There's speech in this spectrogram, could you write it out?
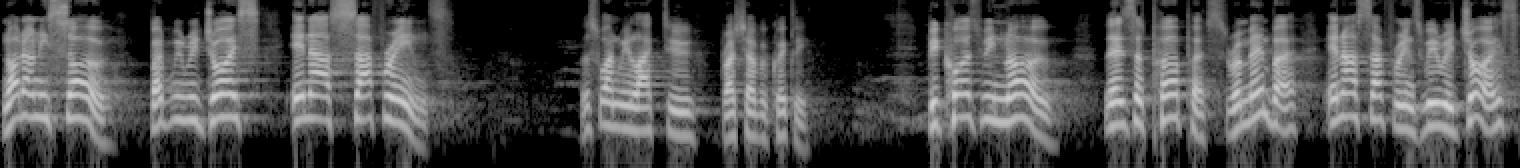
Not only so, but we rejoice in our sufferings. This one we like to brush over quickly. Because we know there's a purpose. Remember, in our sufferings, we rejoice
